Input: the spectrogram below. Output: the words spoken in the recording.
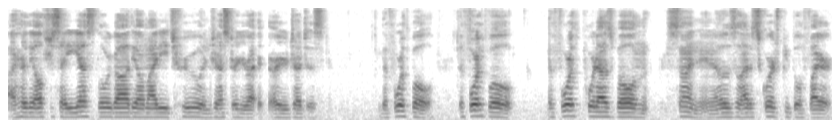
I heard the altar say, Yes, Lord God, the Almighty, true and just are your are your judges. The fourth bowl, the fourth bowl, the fourth poured out his bowl in the sun, and it was allowed to scorch people of fire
